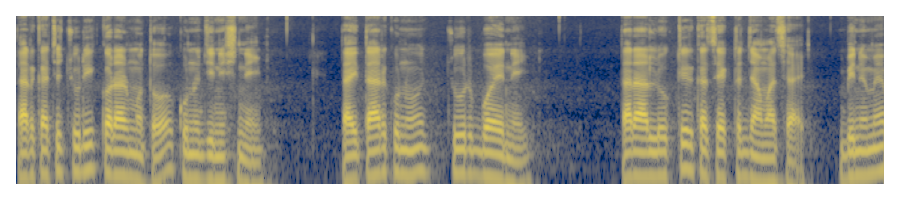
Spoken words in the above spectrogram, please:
তার কাছে চুরি করার মতো কোনো জিনিস নেই। তাই তার কোনো চুর বয়ে নেই। তারা লোকটির কাছে একটা জামা চায় বিনিময়ে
